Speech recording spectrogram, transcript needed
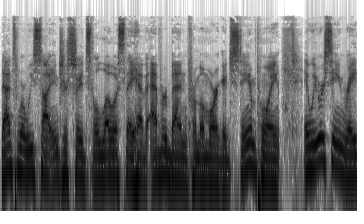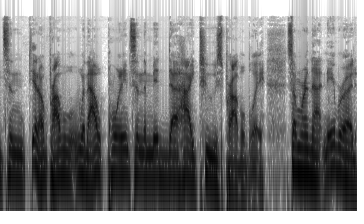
That's where we saw interest rates the lowest they have ever been from a mortgage standpoint, and we were seeing rates in you know probably without points in the mid to high twos, probably somewhere in that neighborhood.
